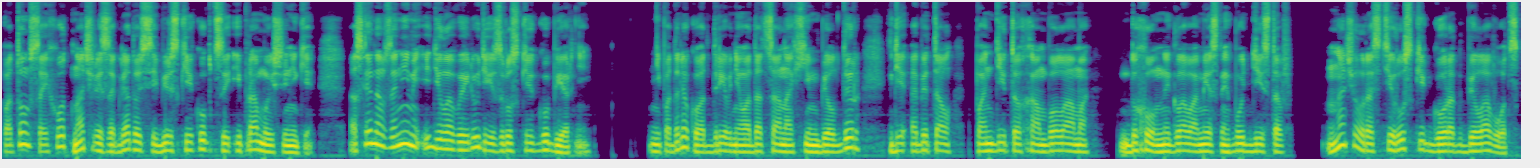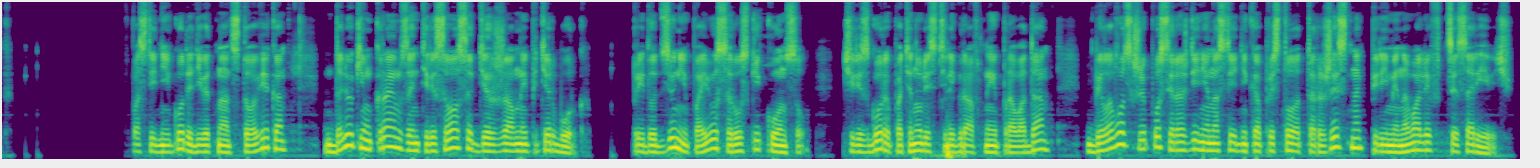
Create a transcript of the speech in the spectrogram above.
Потом в Сайхот начали заглядывать сибирские купцы и промышленники, а следом за ними и деловые люди из русских губерний. Неподалеку от древнего Дацана Химбелдыр, где обитал Пандито Хамболама, духовный глава местных буддистов, начал расти русский город Беловодск последние годы XIX века далеким краем заинтересовался державный Петербург. При Дудзюне появился русский консул. Через горы потянулись телеграфные провода. Беловодск же после рождения наследника престола торжественно переименовали в Цесаревич.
